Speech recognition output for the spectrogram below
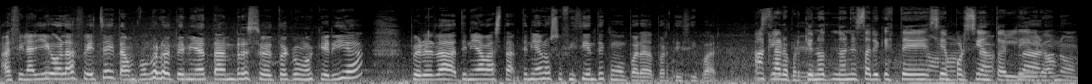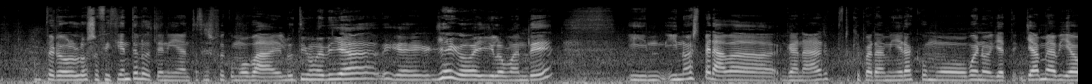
Al final llegó la fecha y tampoco lo tenía tan resuelto como quería, pero era, tenía, bastante, tenía lo suficiente como para participar. Ah, Así claro, que- porque no, no es necesario que esté no, 100% no, está- el libro. Claro, no. Pero lo suficiente lo tenía. Entonces fue como, va, el último día dije, llego y lo mandé. Y, y no esperaba ganar, porque para mí era como, bueno, ya, ya me había,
